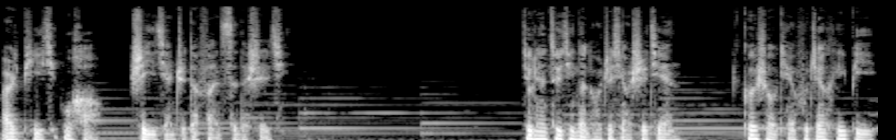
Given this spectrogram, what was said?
而脾气不好是一件值得反思的事情。就连最近的罗志祥事件，歌手田馥甄黑笔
